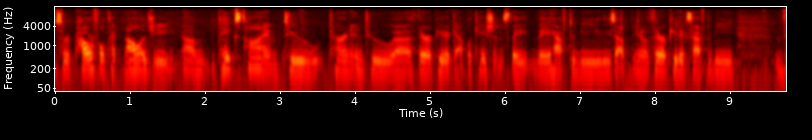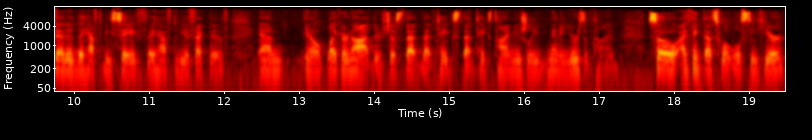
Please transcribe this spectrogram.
sort of powerful technology, um, takes time to turn into uh, therapeutic applications. They, they have to be, these, you know, therapeutics have to be vetted, they have to be safe, they have to be effective. And you know, like or not, there's just that that takes that takes time, usually many years of time. So I think that's what we'll see here.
